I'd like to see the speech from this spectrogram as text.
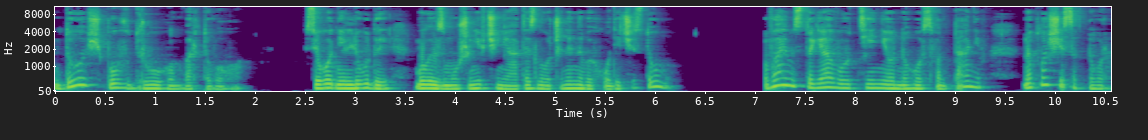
Дощ був другом вартового. Сьогодні люди були змушені вчиняти злочини, не виходячи з дому. Вайм стояв у тіні одного з фонтанів на площі Сатор.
